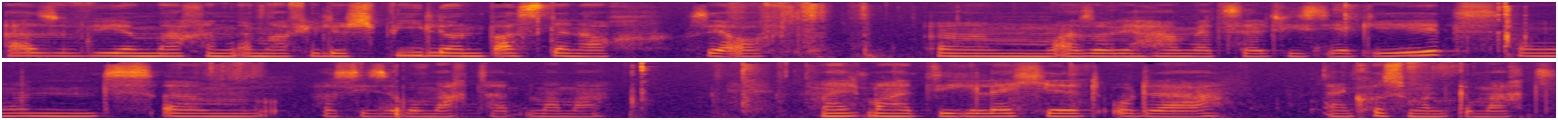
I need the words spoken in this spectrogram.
Also wir machen immer viele Spiele und basteln auch sehr oft. Ähm, also wir haben erzählt, wie es ihr geht und ähm, was sie so gemacht hat, Mama. Manchmal hat sie gelächelt oder einen Kussmund gemacht.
